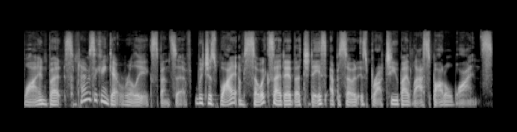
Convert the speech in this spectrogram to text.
wine, but sometimes it can get really expensive, which is why I'm so excited that today's episode is brought to you by Last Bottle Wines.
